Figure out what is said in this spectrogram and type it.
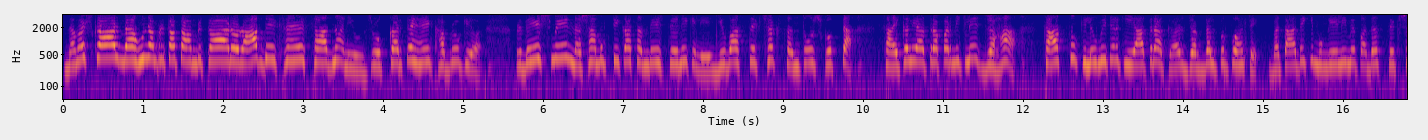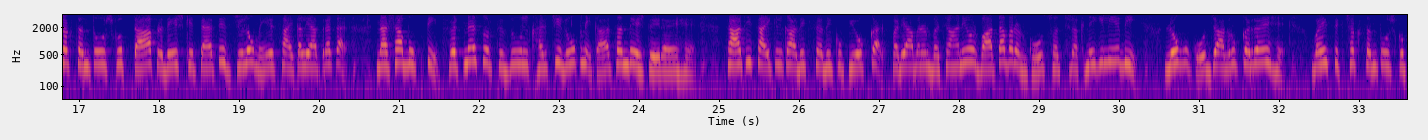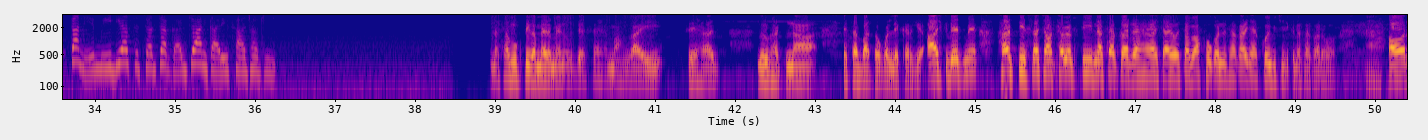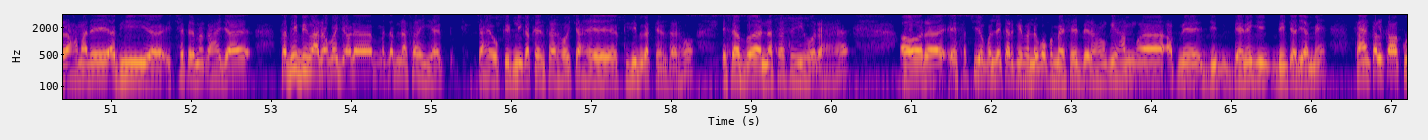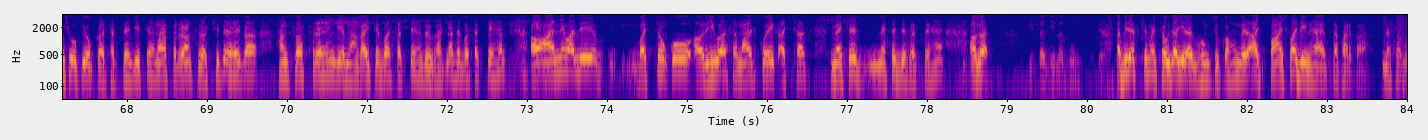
नमस्कार, मैं हूँ नम्रता ताम्रकार और आप देख रहे हैं साधना न्यूज़। रुक करते हैं खबरों की ओर। प्रदेश में नशा मुक्ति का संदेश देने के लिए युवा शिक्षक संतोष गुप्ता साइकिल यात्रा पर निकले, जहाँ 700 किलोमीटर की यात्रा कर जगदलपुर पहुँचे। बता दें कि मुंगेली में पदस्थ शिक्षक संतोष गुप्ता प्रदेश के 33 जिलों में साइकिल यात्रा कर नशा मुक्ति, फिटनेस और फिजूल खर्ची रोकने का संदेश दे रहे हैं। साथ ही साइकिल का अधिक से अधिक उपयोग कर पर्यावरण बचाने और वातावरण को स्वच्छ रखने के लिए भी लोगों को जागरूक कर रहे हैं। वहीं शिक्षक संतोष गुप्ता ने मीडिया से चर्चा कर जानकारी साझा की। नशा मुक्ति का मेरा मेन उद्देश्य है, महँगाई सेहत दुर्घटना ये सब बातों को लेकर के। आज की डेट में हर तीसरा चौथा व्यक्ति नशा कर रहा है, चाहे वो तम्बाकू का नशा करे चाहे कोई भी चीज़ का नशा कर हो। और हमारे अभी इस क्षेत्र में कहा जाए, सभी बीमारियों का जड़ मतलब नशा ही है। चाहे वो किडनी का कैंसर हो, चाहे किसी भी का कैंसर हो, ये सब नशा से ही हो रहा है। और ये सब चीज़ों को लेकर के मैं लोगों को मैसेज दे रहा हूँ कि हम अपने दैनिक दिनचर्या में साइकिल का कुछ उपयोग कर सकते हैं जिससे हमारा पर्यावरण सुरक्षित रहेगा हम स्वस्थ रहेंगे महँगाई से बच सकते हैं दुर्घटना से बच सकते हैं और आने वाले बच्चों को और युवा समाज को एक अच्छा मैसेज मैसेज दे सकते हैं। अगर कितना जिला घूम अभी तक से मैं चौदह जिला घूम चुका हूँ मेरा आज पाँचवा दिन है सफ़र का नशा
